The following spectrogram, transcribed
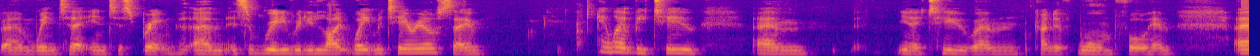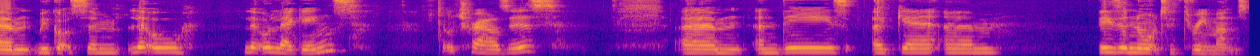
um, winter into spring. Um, it's a really really lightweight material, so it won't be too um, you know too um, kind of warm for him. Um, we've got some little little leggings, little trousers, um, and these again these are naught to three months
